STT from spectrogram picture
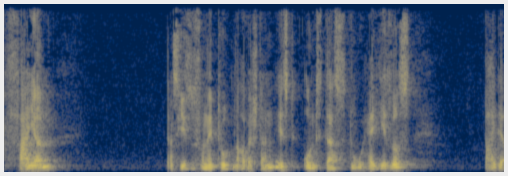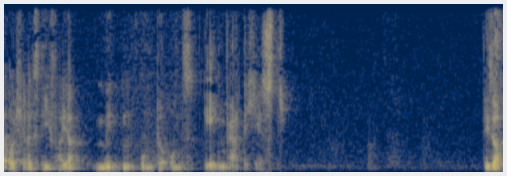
feiern, dass Jesus von den Toten auferstanden ist und dass du, Herr Jesus, bei der Eucharistiefeier mitten unter uns gegenwärtig ist. Dieser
